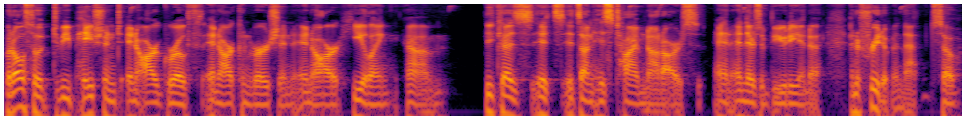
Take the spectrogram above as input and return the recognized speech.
but also to be patient in our growth in our conversion in our healing um, because it's it's on his time not ours. And and there's a beauty and a and a freedom in that. So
